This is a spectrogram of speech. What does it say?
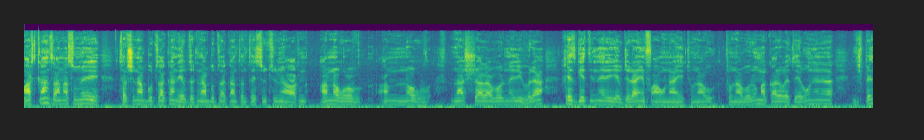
Մարդկանց անասունների թռչնաբուծական եւ ձկնաբուծական տնտեսությունը անողով անողնաշարավորների վրա խեցգետիների եւ ջրային ֆաունայի թունավորումը կարող է տեղ ունենալ ինչպես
